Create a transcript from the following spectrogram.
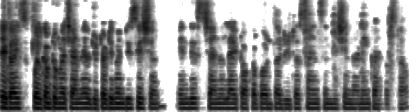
Hey guys, welcome to my channel Data Driven Decision. In this channel, I talk about the data science and machine learning kind of stuff.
